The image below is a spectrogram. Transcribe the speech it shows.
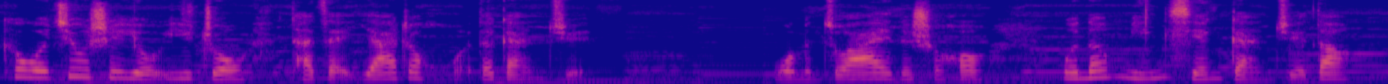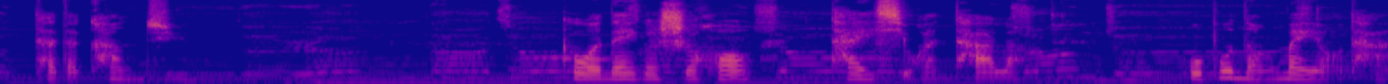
可我就是有一种他在压着火的感觉。我们做爱的时候，我能明显感觉到他的抗拒。可我那个时候太喜欢他了，我不能没有他。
